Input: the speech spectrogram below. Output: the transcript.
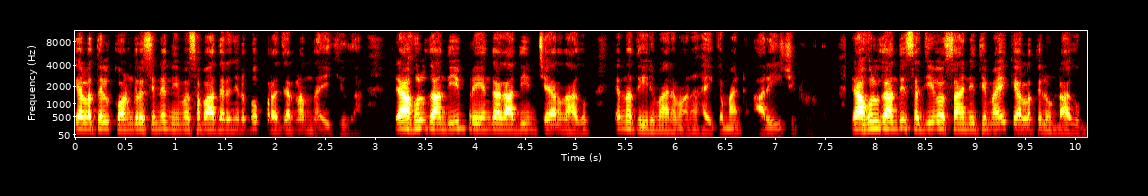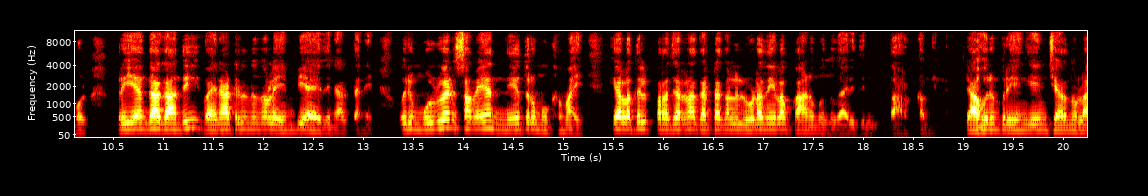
കേരളത്തിൽ കോൺഗ്രസിന്റെ നിയമസഭാ തെരഞ്ഞെടുപ്പ് പ്രചരണം നയിക്കുക. രാഹുൽ ഗാന്ധിയും പ്രിയങ്ക ഗാന്ധിയും ചേർന്നാകും എന്ന തീരുമാനമാണ് ഹൈക്കമാൻഡ് അറിയിച്ചിട്ടുള്ളത്. രാഹുൽ ഗാന്ധി സജീവ സാന്നിധ്യമായി കേരളത്തിൽ ഉണ്ടാകുമ്പോൾ പ്രിയങ്ക ഗാന്ധി വയനാട്ടിൽ നിന്നുള്ള എം പി ആയതിനാൽ തന്നെ ഒരു മുഴുവൻ സമയ നേതൃമുഖമായി കേരളത്തിൽ പ്രചരണ ഘട്ടങ്ങളിലുടനീളം കാണുമെന്ന കാര്യത്തിലും തർക്കമില്ല. രാഹുലും പ്രിയങ്കയും ചേർന്നുള്ള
